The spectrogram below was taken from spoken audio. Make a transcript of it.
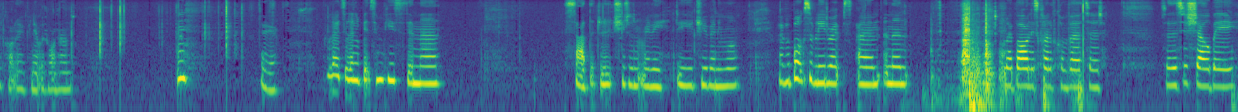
I can't open it with one hand. Mm. There we go. Loads of little bits and pieces in there. Sad that she doesn't really do YouTube anymore. We have a box of lead ropes, um, and then my barn is kind of converted. So this is Shelby.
